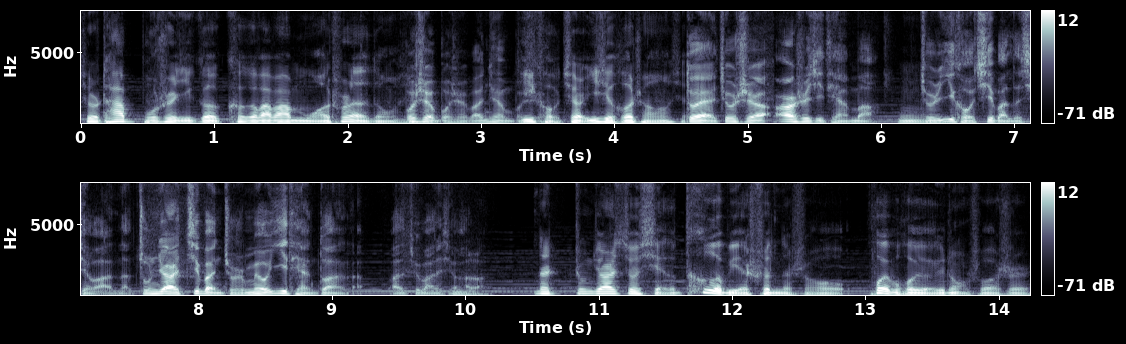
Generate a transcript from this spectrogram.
就是它不是一个磕磕巴巴磨出来的东西，不是不是，完全不是一口气儿一气呵成。对，就是二十几天吧，嗯就是一口气把它写完的，中间基本就是没有一天断的，把就把它写完了。那中间就写的特别顺的时候，会不会有一种说是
